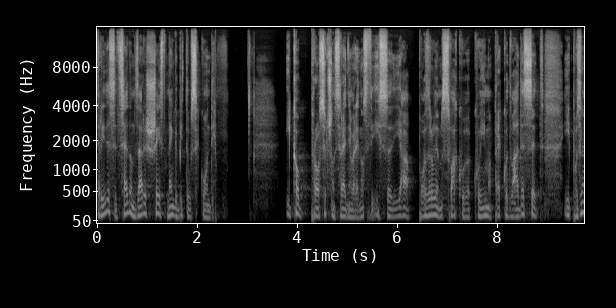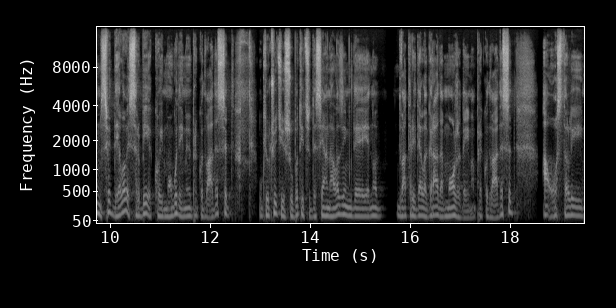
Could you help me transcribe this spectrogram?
37,6 megabita u sekundi. I kao prosečna srednja vrednost. I sad ja pozdravljam svakoga ko ima preko 20 i pozdravljam sve delove Srbije koji mogu da imaju preko 20, uključujući i Suboticu gde se ja nalazim, gde je jedno dva, tri dela grada može da ima preko 20, a ostali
